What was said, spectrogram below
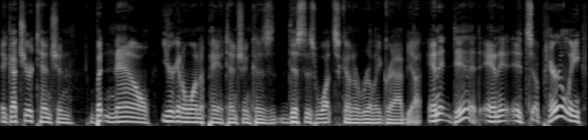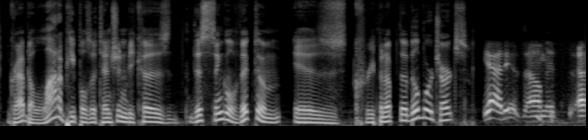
It got your attention. But now you're going to want to pay attention because this is what's going to really grab you. And it did. And it, it's apparently grabbed a lot of people's attention because this single victim is creeping up the Billboard charts. Yeah, it is. Um, it's uh,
